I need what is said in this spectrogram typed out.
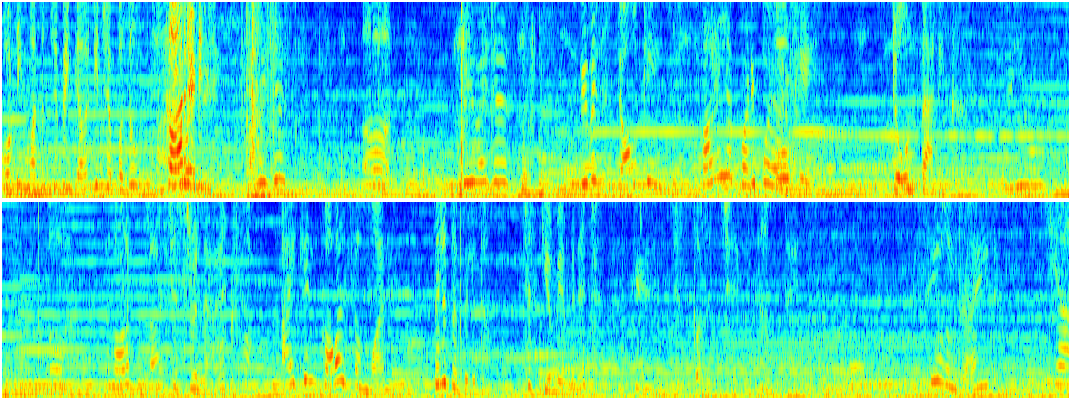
కోటికి మాత్రం చెప్పి ఇంకెవరికి చెప్పొద్దు కార్ రెడీ చేయి We just. We were just. We were just talking. వారిలో పడిపోయారు. Okay don't panic So you. Oh. Just relax just give me minute. Just got check something? Yeah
